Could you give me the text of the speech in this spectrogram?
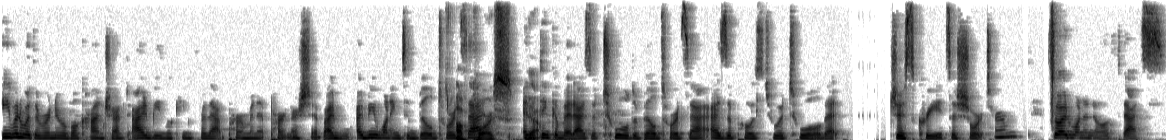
even with a renewable contract, I'd be looking for that permanent partnership. I'd, I'd be wanting to build towards Of that course, and yeah. think of it as a tool to build towards that as opposed to a tool that just creates a short term. So I'd want to know if that's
